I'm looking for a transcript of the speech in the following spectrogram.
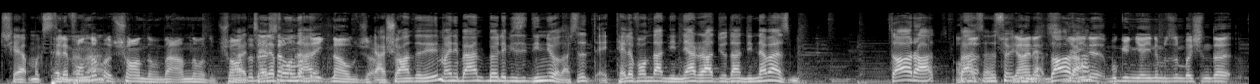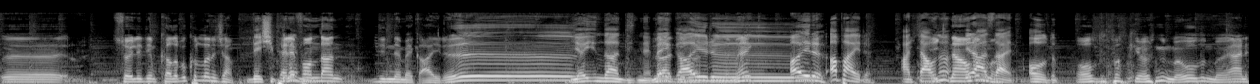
şey yapmak istemiyorum. Telefonda ha. mı şu anda mı ben anlamadım. Şu anda Ha, dersen ona da ikna olacağım. Ya şu anda dedim hani ben böyle bizi dinliyorlarsa e, telefondan dinleyen radyodan dinlemez mi? Daha rahat. ben Ama sana söyleyeyim. yani ben. Daha yayını- rahat. bugün yayınımızın başında e, söylediğim kalıbı kullanacağım. Deşifre mi? Telefondan dinlemek ayrı. Yayından dinlemek Radyodan ayrı. dinlemek ayrı. Apayrı. Hatta onu İkna biraz mu? daha oldum. Oldu bak gördün mü oldun mu? Yani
